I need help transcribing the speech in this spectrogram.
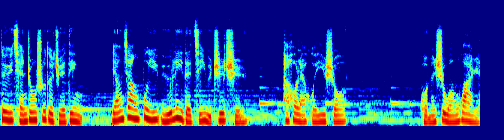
对于钱钟书的决定，杨绛不遗余力地给予支持。他后来回忆说。我们是文化人，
